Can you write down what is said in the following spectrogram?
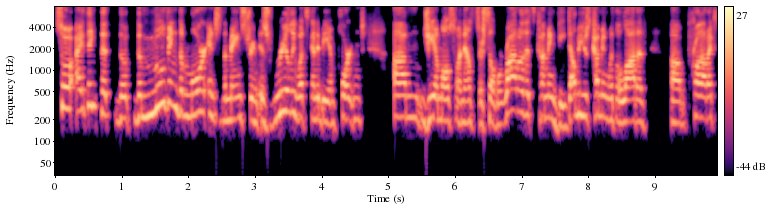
So i think that the the moving the more into the mainstream is really what's going to be important. Um, gm also announced their silverado that's coming vw is coming with a lot of uh, products.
